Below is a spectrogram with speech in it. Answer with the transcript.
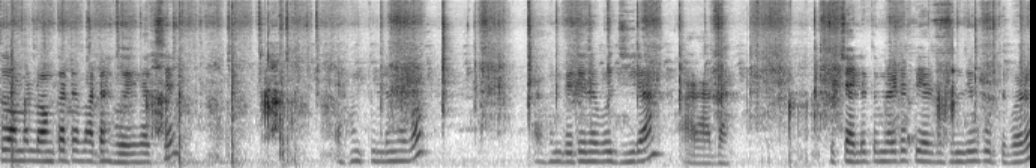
তো আমার লঙ্কাটা বাটা হয়ে গেছে। এখন তুলে নেব। এখন বেটে নেব জিরা আর আদা। তো চাইলে তোমরা এটা পেঁয়াজ রসুন দিয়েও করতে পারো।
